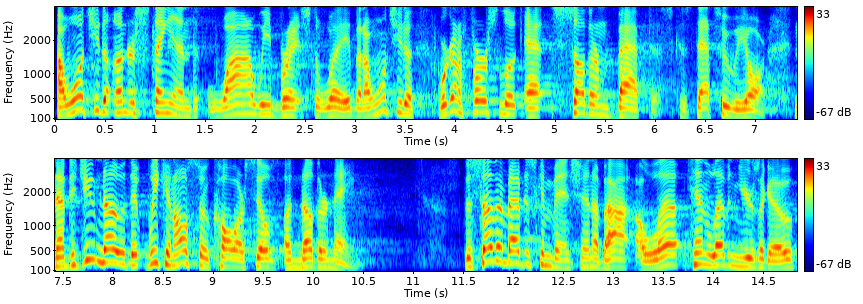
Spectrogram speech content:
I want you to understand why we branched away, but I want you to, we're going to first look at Southern Baptists because that's who we are. Now, did you know that we can also call ourselves another name? The Southern Baptist Convention, about 10, 11 years ago,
